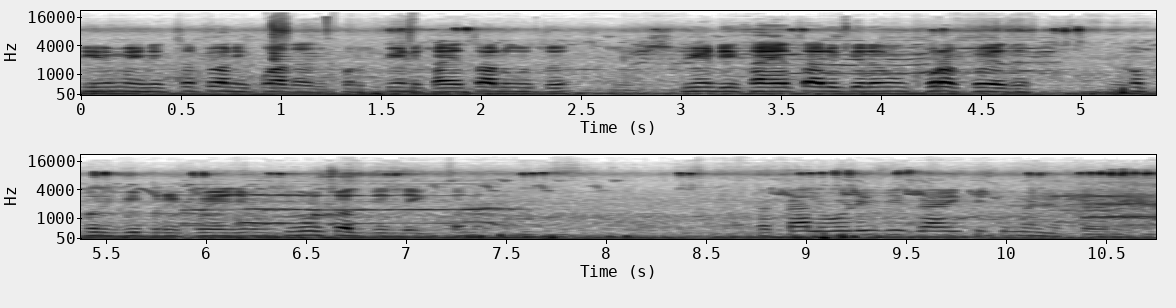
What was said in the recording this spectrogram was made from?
तीन महिन्याचं टॉनिक पाजायचं. परत पेंडी खायला चालू होतं. पेंडी खायला चालू केलं मग खुराक ठेवायचं. कपरी बिपरी ठेवायची मग ती उचलते लगेच. त्याला. आता गाय किती महिन्यात तयार होते?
